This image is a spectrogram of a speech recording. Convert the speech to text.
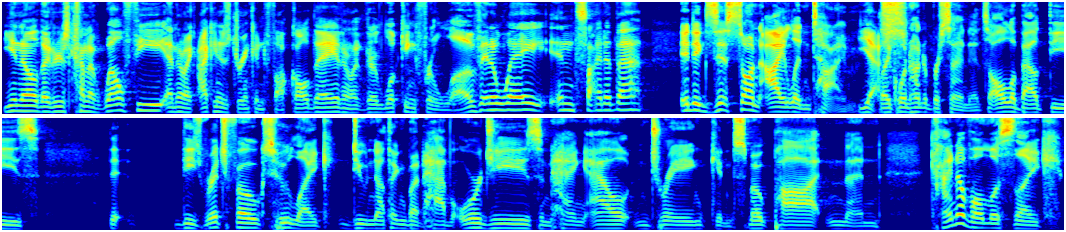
You know, they're just kind of wealthy and they're like, I can just drink and fuck all day. And they're like, they're looking for love in a way inside of that. It exists on island time. Yes. like one hundred percent. It's all about these th- these rich folks who like do nothing but have orgies and hang out and drink and smoke pot and then kind of almost like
